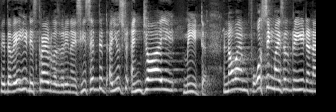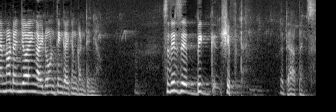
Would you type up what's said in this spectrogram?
The way he described was very nice. He said that I used to enjoy meat, and now I am forcing myself to eat, and I am not enjoying. I don't think I can continue. So there is a big shift that happens.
